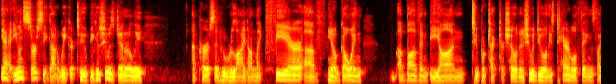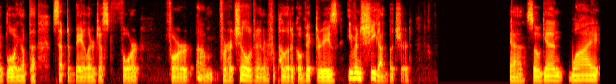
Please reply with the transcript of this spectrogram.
yeah, even Cersei got weaker too because she was generally a person who relied on like fear of you know going above and beyond to protect her children. She would do all these terrible things like blowing up the Sept of Baelor just for for um, for her children or for political victories. Even she got butchered. Yeah. So again, why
